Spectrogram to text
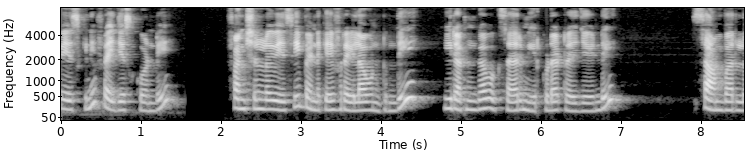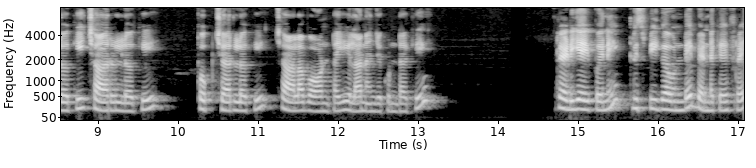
వేసుకుని ఫ్రై చేసుకోండి. ఫంక్షన్లో వేసి బెండకాయ ఫ్రైలా ఉంటుంది. ఈ రకంగా ఒకసారి మీరు కూడా ట్రై చేయండి. సాంబార్లోకి చారుల్లోకి పప్పుచారులోకి చాలా బాగుంటాయి ఇలా నంజుకుంటాకి. రెడీ అయిపోయినాయి. క్రిస్పీగా ఉండే బెండకాయ ఫ్రై.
